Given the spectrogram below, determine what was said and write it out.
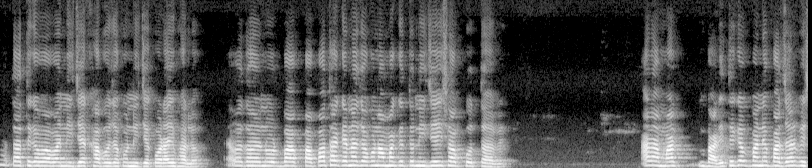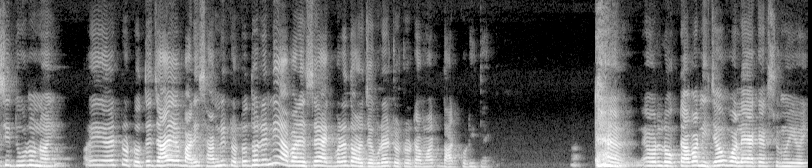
তার থেকে বাবা নিজে খাব যখন নিজে করাই ভালো। এবার ধরেন ওর বাপ, পাপা থাকে না যখন আমাকে তো নিজেই সব করতে হবে। আর আমার বাড়ি থেকে মানে বাজার বেশি দূরও নয়। ওই টোটোতে যায়, বাড়ির সামনে টোটো ধরে নিই আবার এসে একবারে দরজা গুড়ায় টোটোটা আমার দাঁড় করিয়ে দেয়। ওর লোকটা আবার নিজেও বলে এক এক সময় ওই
